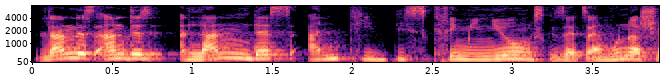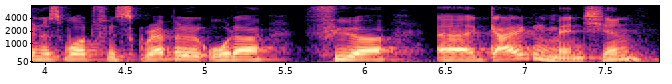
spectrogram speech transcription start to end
Landesantidiskriminierungsgesetz, ein wunderschönes Wort für Scrabble oder für äh, Galgenmännchen.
